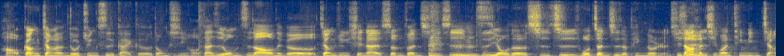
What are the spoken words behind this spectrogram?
好，刚刚讲了很多军事改革的东西哈，但是我们知道那个将军现在的身份其实是自由的实质或政治的评论人，其实大家很喜欢听您讲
